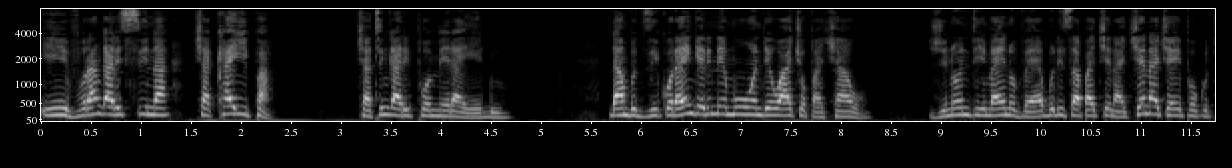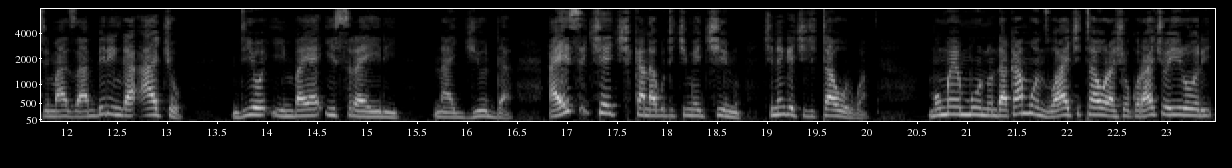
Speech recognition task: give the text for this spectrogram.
Ivhu ranga risina chakaipa chatingaripomera hedu. Dambudziko rainge rine muonde wacho pachawo. Zvino ndima inobva yabudisa pachena chena chaipo kuti mazambiringa acho ndiyo imba yaisraeri najudha haisi chechi kana kuti chimwe chinhu chinenge chichitaurwa. Mumwe munhu ndakamunzwa achitaura shoko racho irori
